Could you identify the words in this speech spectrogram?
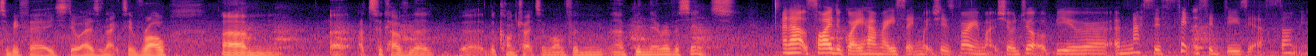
to be fair, he still has an active role. Um, uh, I took over the, uh, the contract in Romford and I've been there ever since. And outside of greyhound racing, which is very much your job, you're a massive fitness enthusiast, aren't you?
